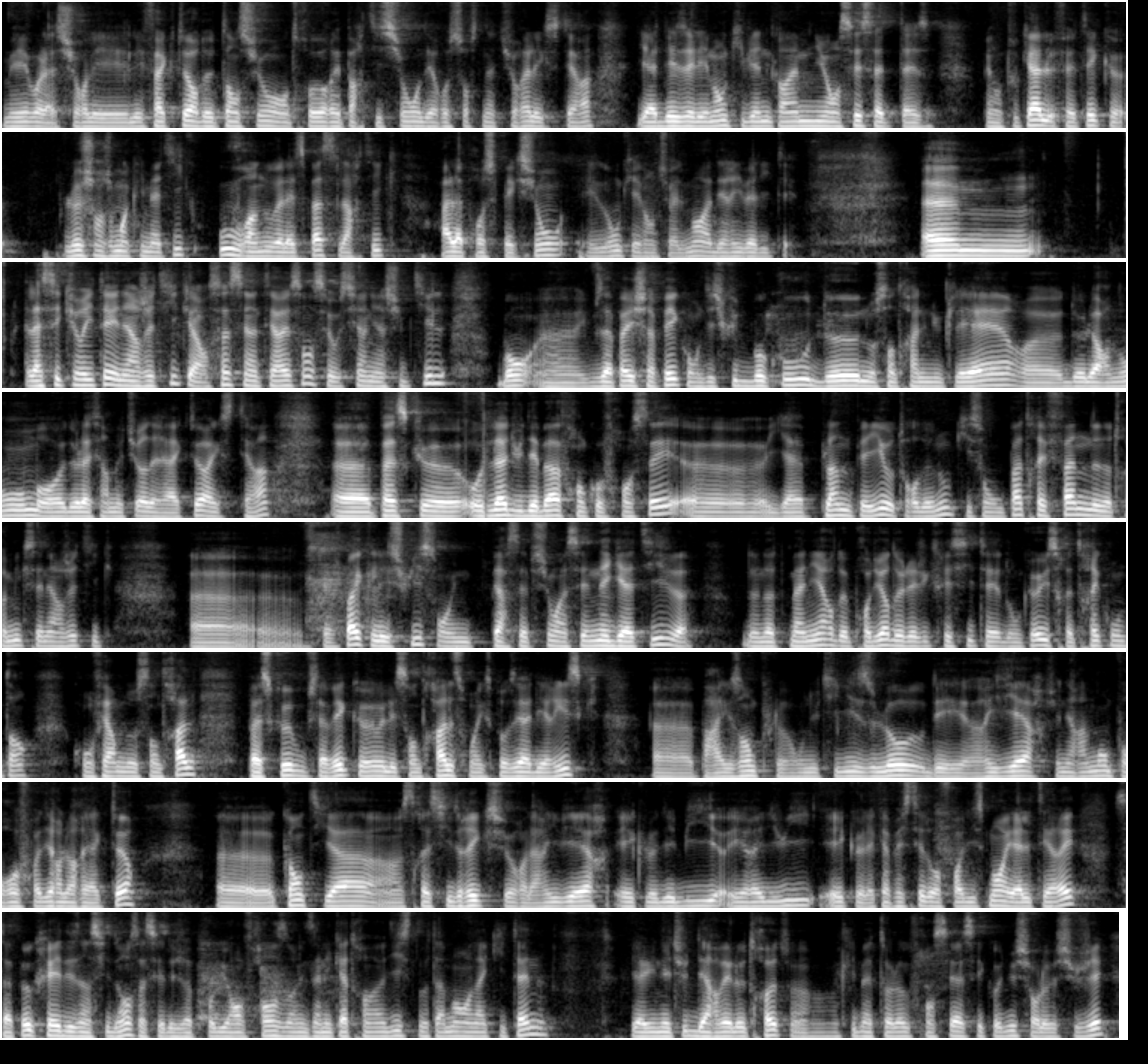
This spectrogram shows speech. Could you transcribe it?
Mais voilà, sur les, facteurs de tension entre répartition des ressources naturelles, etc., il y a des éléments qui viennent quand même nuancer cette thèse. Mais en tout cas, le fait est que le changement climatique ouvre un nouvel espace, l'Arctique, à la prospection et donc éventuellement à des rivalités. Euh, la sécurité énergétique, alors ça c'est intéressant, c'est aussi un lien subtil. Bon, euh, il vous a pas échappé qu'on discute beaucoup de nos centrales nucléaires, euh, de leur nombre, de la fermeture des réacteurs, etc. Euh, parce que au-delà du débat franco-français, euh, il y a plein de pays autour de nous qui sont pas très fans de notre mix énergétique. Je ne pas que les Suisses ont une perception assez négative de notre manière de produire de l'électricité. Donc eux, ils seraient très contents qu'on ferme nos centrales parce que vous savez que les centrales sont exposées à des risques. Euh, par exemple, on utilise l'eau des rivières généralement pour refroidir le réacteur. Euh, quand il y a un stress hydrique sur la rivière et que le débit est réduit et que la capacité de refroidissement est altérée, ça peut créer des incidents. Ça s'est déjà produit en France dans les années 90, notamment en Aquitaine. Il y a une étude d'Hervé Le Treut, un climatologue français assez connu sur le sujet.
